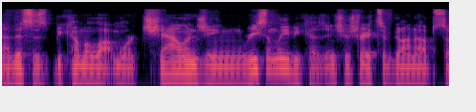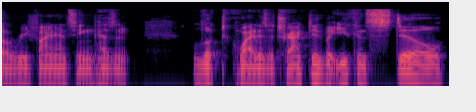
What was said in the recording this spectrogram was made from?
Now this has become a lot more challenging recently because interest rates have gone up so refinancing hasn't looked quite as attractive but you can still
